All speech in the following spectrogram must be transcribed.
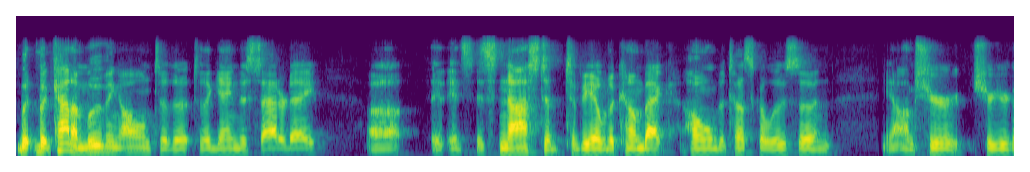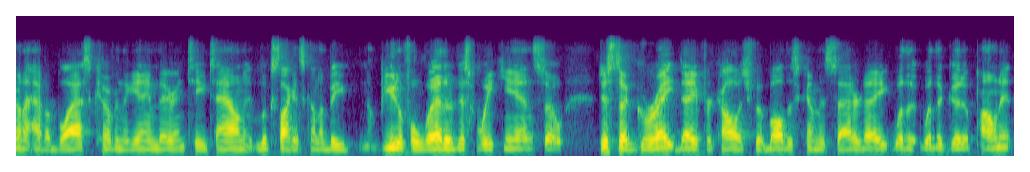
But but kind of moving on to the to the game this Saturday, uh, it, it's it's nice to to be able to come back home to Tuscaloosa and you know, I'm sure sure you're going to have a blast covering the game there in T Town. It looks like it's going to be beautiful weather this weekend, so just a great day for college football this coming Saturday with a, with a good opponent.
